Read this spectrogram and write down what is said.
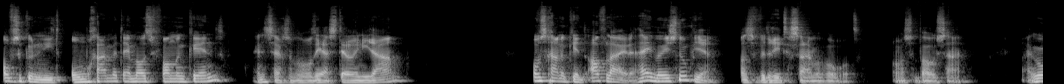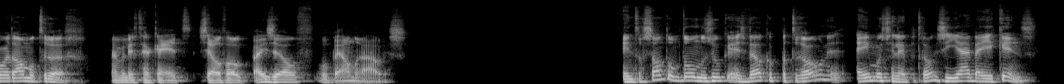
Of ze kunnen niet omgaan met de emoties van hun kind. En dan zeggen ze bijvoorbeeld, ja, stel je niet aan. Of ze gaan hun kind afleiden. hey, wil je snoepje? Als ze verdrietig zijn bijvoorbeeld. Of als ze boos zijn. Maar ik hoor het allemaal terug. En wellicht herken je het zelf ook bij jezelf of bij andere ouders. Interessant om te onderzoeken is welke patronen, emotionele patronen, zie jij bij je kind?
